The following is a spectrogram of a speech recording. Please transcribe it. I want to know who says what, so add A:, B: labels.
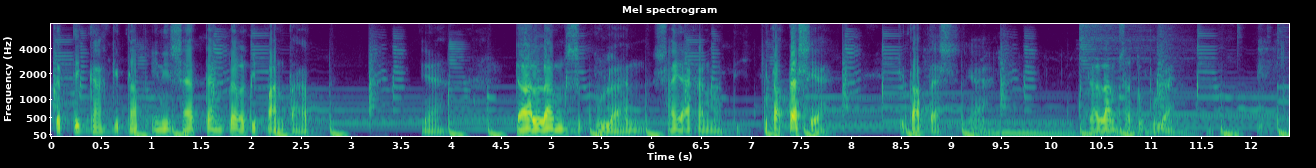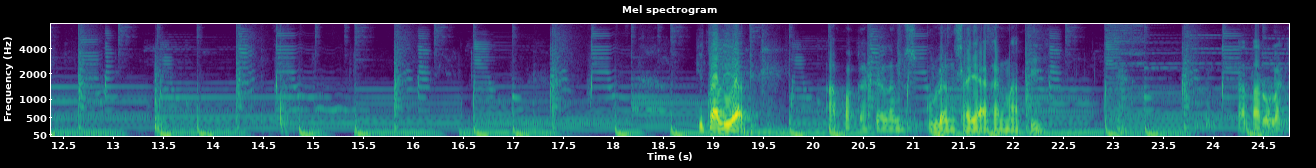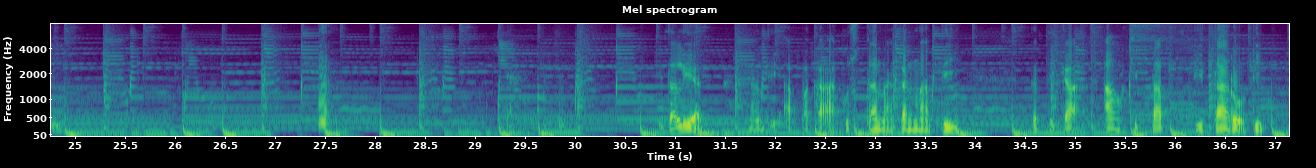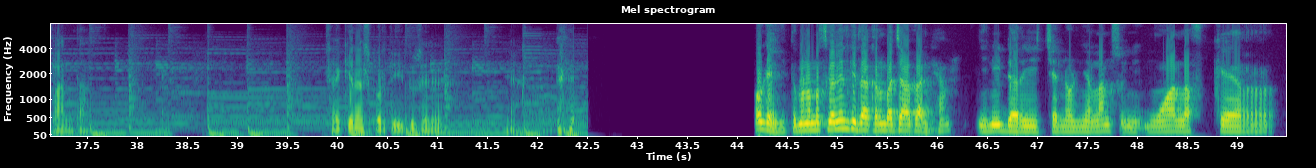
A: ketika kitab ini saya tempel di pantat, ya, dalam sebulan saya akan mati. Kita tes ya, kita tes ya, dalam satu bulan. Kita lihat apakah dalam sebulan saya akan mati. Ya. Kita taruh lagi. Kita lihat nanti apakah Agustan akan mati ketika Alkitab ditaruh di pantat. Saya kira seperti itu saja. Ya.
B: Oke, teman-teman sekalian kita akan bacakan ya. Ini dari channelnya langsung ini, Mualaf Care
